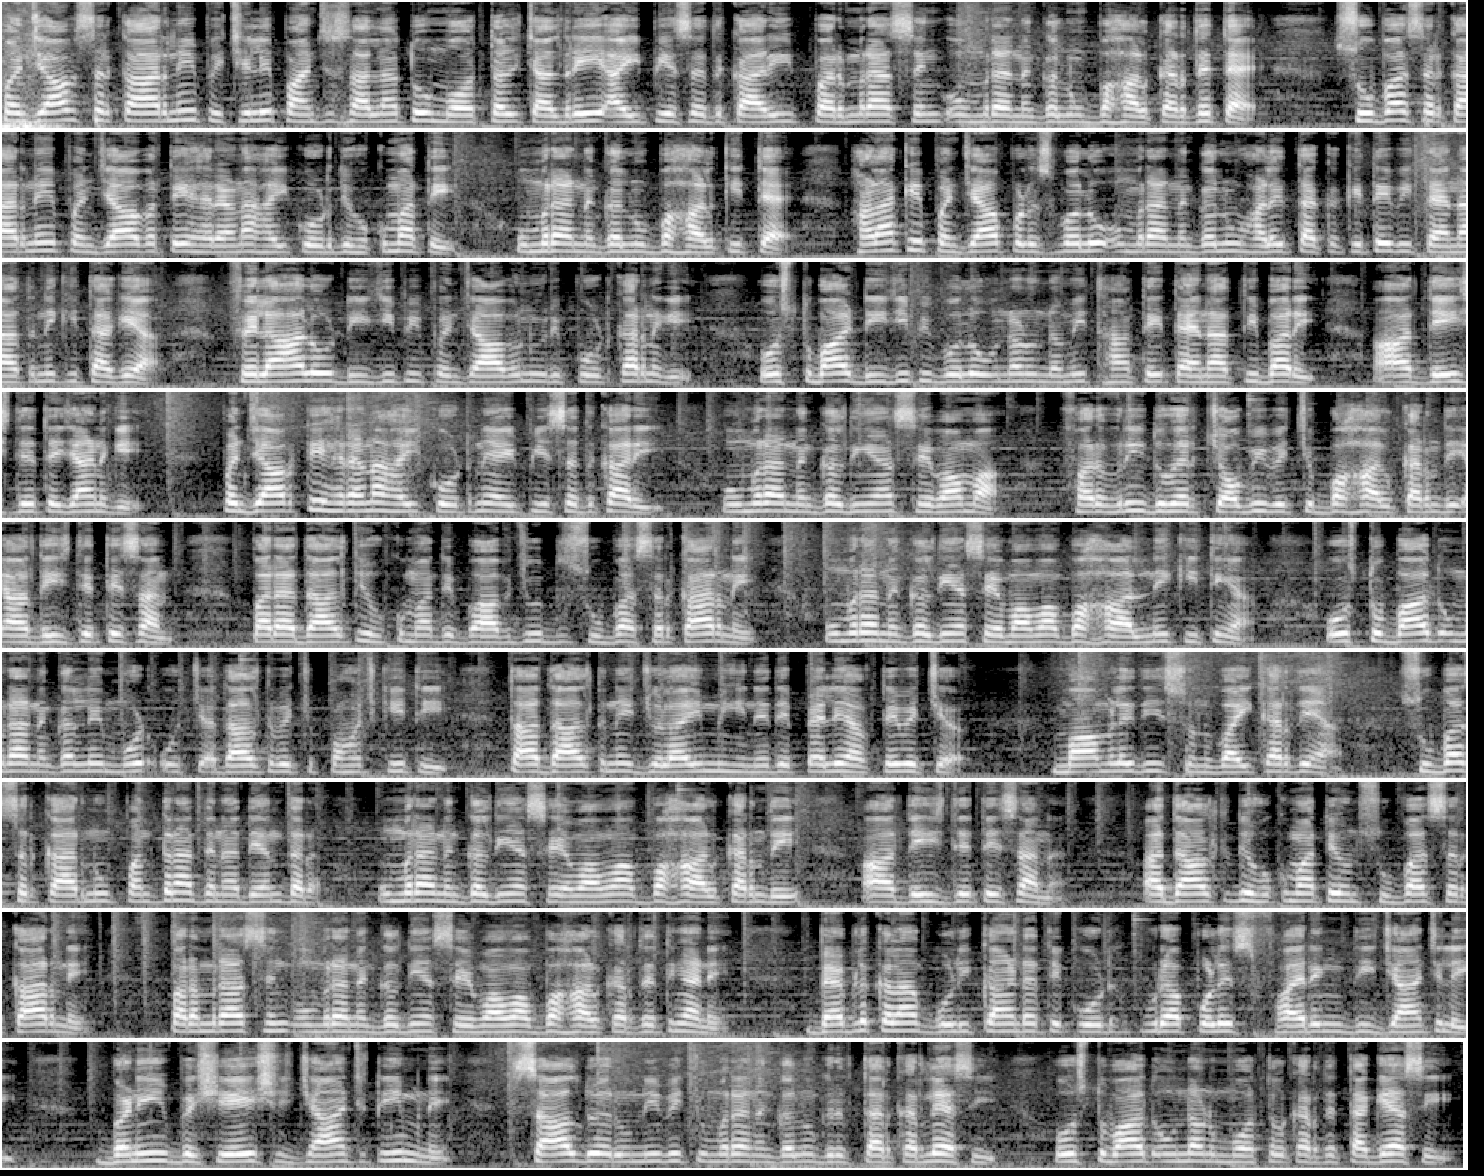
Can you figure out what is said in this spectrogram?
ਪੰਜਾਬ ਸਰਕਾਰ ਨੇ ਪਿਛਲੇ 5 ਸਾਲਾਂ ਤੋਂ ਮੁਅੱਤਲ ਚੱਲ ਰਹੀ ਆਈਪੀਐਸ ਅਧਿਕਾਰੀ ਪਰਮਰਾ ਸਿੰਘ ਉਮਰਾ ਨੰਗਲ ਨੂੰ ਬਹਾਲ ਕਰ ਦਿੱਤਾ ਹੈ। ਸੂਬਾ ਸਰਕਾਰ ਨੇ ਪੰਜਾਬ ਅਤੇ ਹਰਿਆਣਾ ਹਾਈ ਕੋਰਟ ਦੇ ਹੁਕਮਾਂ ਤੇ ਉਮਰਾ ਨੰਗਲ ਨੂੰ ਬਹਾਲ ਕੀਤਾ ਹੈ। ਹਾਲਾਂਕਿ ਪੰਜਾਬ ਪੁਲਿਸ ਵੱਲੋਂ ਉਮਰਾ ਨੰਗਲ ਨੂੰ ਹਾਲੇ ਤੱਕ ਕਿਤੇ ਵੀ ਤਾਇਨਾਤ ਨਹੀਂ ਕੀਤਾ ਗਿਆ। ਫਿਲਹਾਲ ਉਹ ਡੀਜੀਪੀ ਪੰਜਾਬ ਨੂੰ ਰਿਪੋਰਟ ਕਰਨਗੇ। ਉਸ ਤੋਂ ਬਾਅਦ ਡੀਜੀਪੀ ਵੱਲੋਂ ਉਹਨਾਂ ਨੂੰ ਨਵੀਂ ਥਾਂ ਤੇ ਤਾਇਨਾਤੀ ਬਾਰੇ ਆਦੇਸ਼ ਦਿੱਤੇ ਜਾਣਗੇ। ਪੰਜਾਬ ਤੇ ਹਰਿਆਣਾ ਹਾਈ ਕੋਰਟ ਨੇ ਆਈਪੀਐਸ ਅਧਿਕਾਰੀ ਉਮਰਾ ਨੰਗਲ ਦੀਆਂ ਸੇਵਾਵਾਂ ਫਰਵਰੀ 2024 ਵਿੱਚ ਬਹਾਲ ਕਰਨ ਦੇ ਆਦੇਸ਼ ਦਿੱਤੇ ਸਨ। ਪਰ ਅਦਾਲਤੀ ਹੁਕਮਾਂ ਦੇ ਬਾਵਜੂਦ ਸੂਬਾ ਸਰਕਾਰ ਨੇ ਉਮਰਾ ਨੰਗਲ ਦੀਆਂ ਸੇਵਾਵਾਂ ਬਹਾਲ ਨਹੀਂ ਕੀਤੀਆਂ। ਉਸ ਤੋਂ ਬਾਅਦ ਉਮਰਾ ਨੰਗਲ ਨੇ ਮੁੜ ਉੱਚ ਅਦਾਲਤ ਵਿੱਚ ਪਹੁੰਚ ਕੀਤੀ ਤਾਂ ਅਦਾਲਤ ਨੇ ਜੁਲਾਈ ਮਹੀਨੇ ਦੇ ਪਹਿਲੇ ਹਫ਼ਤੇ ਵਿੱਚ ਮਾਮਲੇ ਦੀ ਸੁਣਵਾਈ ਕਰਦਿਆਂ ਸੂਬਾ ਸਰਕਾਰ ਨੂੰ 15 ਦਿਨਾਂ ਦੇ ਅੰਦਰ ਉਮਰਾ ਨੰਗਲ ਦੀਆਂ ਸੇਵਾਵਾਂ ਬਹਾਲ ਕਰਨ ਦੇ ਆਦੇਸ਼ ਦਿੱਤੇ ਸਨ। ਅਦਾਲਤ ਦੇ ਹੁਕਮਾਂ ਤੇ ਹੁਣ ਸੂਬਾ ਸਰਕਾਰ ਨੇ ਪਰਮਰਾਜ ਸਿੰਘ ਉਮਰਾ ਨੰਗਲ ਦੀਆਂ ਸੇਵਾਵਾਂ ਬਹਾਲ ਕਰ ਦਿੱਤੀਆਂ ਨੇ। ਬੈਬਲ ਕਲਾਂ ਗੋਲੀकांड ਅਤੇ ਕੋਟਕਪੂਰਾ ਪੁਲਿਸ ਫਾਇਰਿੰਗ ਦੀ ਜਾਂਚ ਲਈ ਬਣੀ ਵਿਸ਼ੇਸ਼ ਜਾਂਚ ਟੀਮ ਨੇ ਸਾਲ 2019 ਵਿੱਚ ਉਮਰਾ ਨੰਗਲ ਨੂੰ ਗ੍ਰਿਫਤਾਰ ਕਰ ਲਿਆ ਸੀ। ਉਸ ਤੋਂ ਬਾਅਦ ਉਹਨਾਂ ਨੂੰ ਮੁਅੱਤਲ ਕਰ ਦਿੱਤਾ ਗਿਆ ਸੀ।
